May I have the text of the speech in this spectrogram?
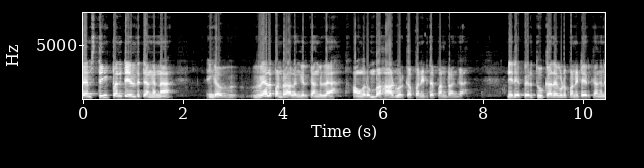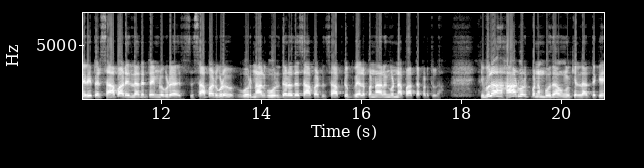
times think பண்ணிட்டு எழுதிட்டாங்கன்னா இங்கே வேலை பண்ணுற ஆளுங்க இருக்காங்கல்ல அவங்க ரொம்ப ஹார்ட் ஒர்க்காக பண்ணிட்டு தான் பண்ணுறாங்க நிறைய பேர் தூக்காத கூட பண்ணிகிட்டே இருக்காங்க. நிறைய பேர் சாப்பாடு இல்லாத டைமில் கூட சாப்பாடு கூட ஒரு நாளுக்கு ஒரு தடவை தான் சாப்பாடு சாப்பிட்டு வேலை பண்ணாலும் கூட நான் பார்த்த படத்தில். இவ்வளோ ஹார்ட் ஒர்க் பண்ணும்போது அவங்களுக்கு எல்லாத்துக்கு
